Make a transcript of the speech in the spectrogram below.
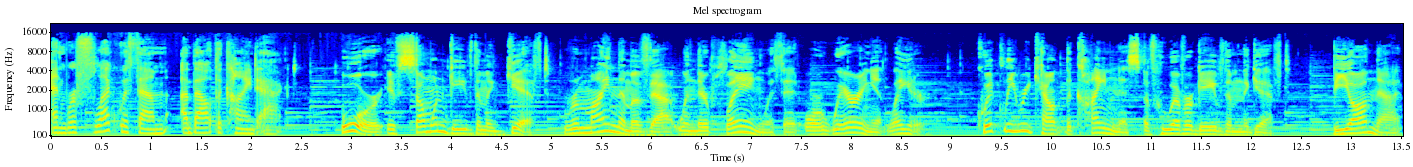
and reflect with them about the kind act. Or if someone gave them a gift, remind them of that when they're playing with it or wearing it later. Quickly recount the kindness of whoever gave them the gift. Beyond that,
